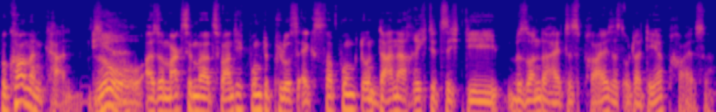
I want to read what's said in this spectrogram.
bekommen kann. So, also maximal 20 Punkte plus Extrapunkte und danach richtet sich die Besonderheit des Preises oder der Preise.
